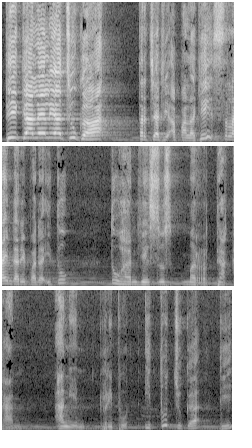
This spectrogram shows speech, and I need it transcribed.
Di Galilea juga terjadi apa lagi selain daripada itu Tuhan Yesus meredakan angin ribut. Itu juga di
